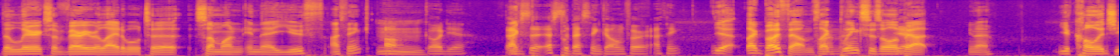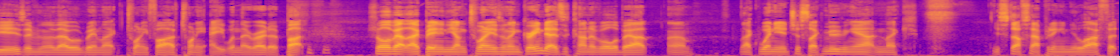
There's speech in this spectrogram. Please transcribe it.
the lyrics are very relatable to someone in their youth. I think. Oh Mm. god, yeah. That's the that's the best thing going for it. I think. Yeah, like both albums. Like Oh. Blinks is all Yeah. about you know your college years, even though they would have been like 25, 28 when they wrote it. But it's all about like being in your young twenties, and then Green Days is kind of all about um, like when you're just like moving out and like your stuff's happening in your life that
